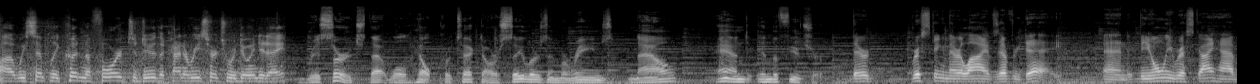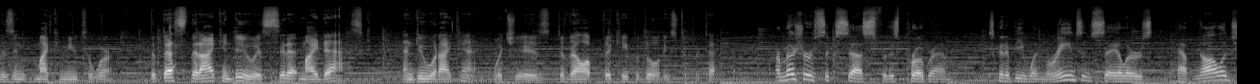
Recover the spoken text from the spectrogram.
uh, we simply couldn't afford to do the kind of research we're doing today. Research that will help protect our sailors and Marines now and in the future. They're risking their lives every day, and the only risk I have is in my commute to work. The best that I can do is sit at my desk and do what I can, which is develop the capabilities to protect them. Our measure of success for this program is going to be when Marines and sailors have knowledge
